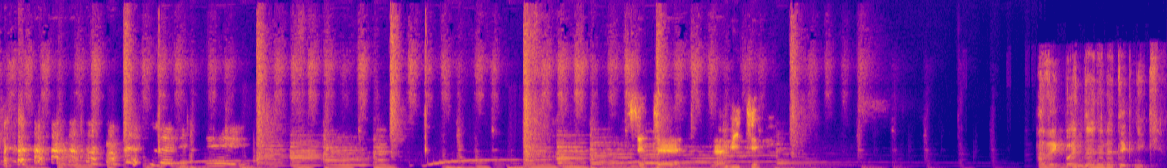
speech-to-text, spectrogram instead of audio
L'invité. C'était l'invité. Avec Brendan à la technique.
